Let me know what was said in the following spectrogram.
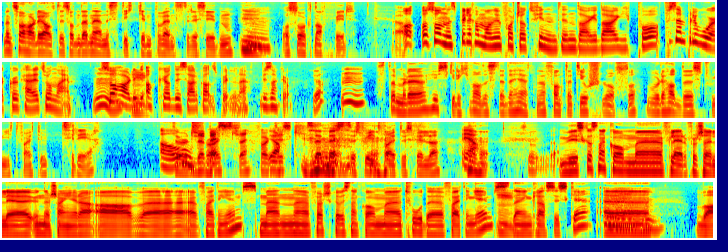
Men så har de alltid sånn den ene stikken på venstresiden, Mm. og så knapper. Ja. Og, og sånne spill kan man jo fortsatt finne til en dag i dag på f.eks. Workwork her i Trondheim. Så har de Mm. akkurat disse arkadespillene vi snakker om. Ja. Mm. Stemmer det. Jeg husker ikke hva det stedet het, men jeg fant et i Oslo også, hvor de hadde Street Fighter 3. Oh. Det beste, faktisk. Ja, det beste Street Fighter-spillet. Ja. Ja. Vi skal snakke om eh, flere forskjellige undersjangere av uh, fighting games, men eh, først skal vi snakke om eh, 2D fighting games, Mm. den klassiske. Eh, Mm. Hva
